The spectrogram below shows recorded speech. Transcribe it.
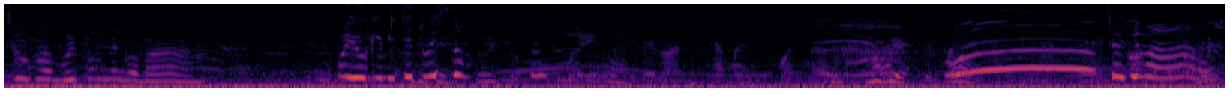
저거 봐물 뿜는 거봐 어 여기 밑에 또 있어 또 있어 top. 와 저기 봐 bit.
